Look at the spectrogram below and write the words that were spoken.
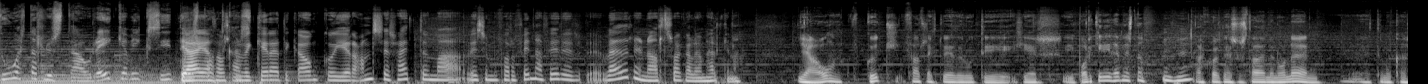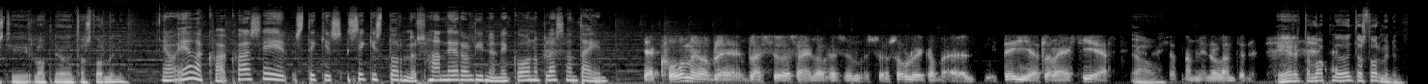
Þú ert að hlusta á Reykjavík síðdeis podcast. Já, já, þá skulum við gera þetta í gang og ég er ansið hrætt um að við sem að fara að finna fyrir veðrinu allt svakalega um helgina. Já, gull fallegt veður úti hér í borginni í þeim mista. Mm -hmm. Akkurat eins og staðið með núna en þetta er nú kannski loknið undan storminum. Já, eða hvað? Hvað segir Siggi Stormur? Hann er á línunni, góðan og blessaðan daginn. Já, komið og blessuð að sæla á þessum sólvika degi allavega hér, hérna minn á landinu. Er þetta loknið undan storminum?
